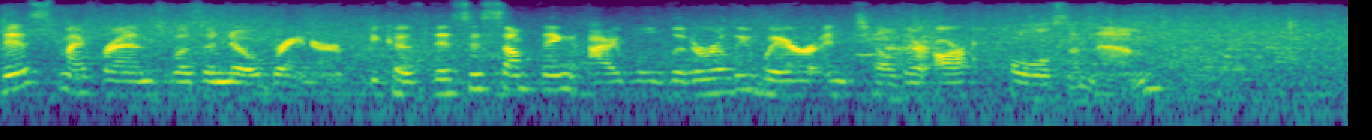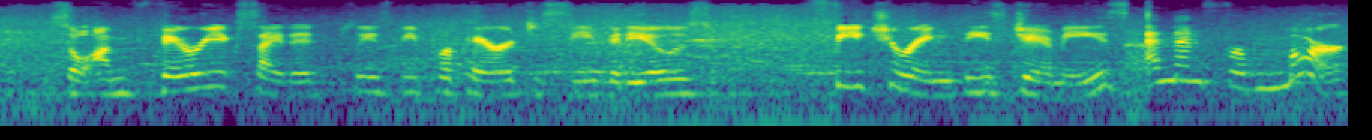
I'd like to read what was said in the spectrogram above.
This, my friends, was a no-brainer because this is something I will literally wear until there are holes in them. So I'm very excited. Please be prepared to see videos featuring these jammies. And then for Mark,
